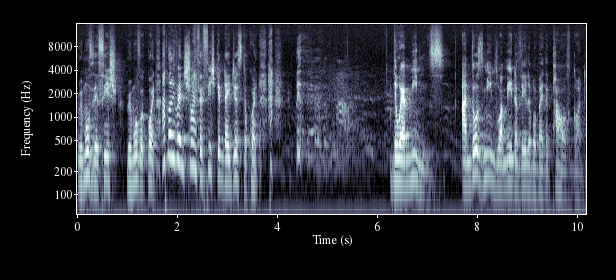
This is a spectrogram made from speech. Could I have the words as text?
remove the fish, remove a coin? I'm not even sure if a fish can digest a coin. There were means, and those means were made available by the power of God.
